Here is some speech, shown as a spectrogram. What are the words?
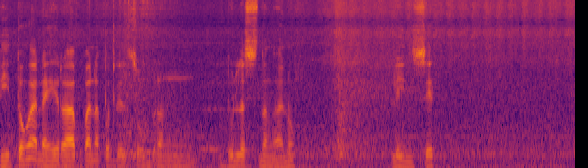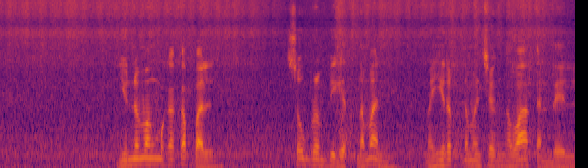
Dito nga nahirapan ako dahil sobrang dulas ng ano, plain set. Yun namang makakapal, sobrang bigat naman. Mahirap naman siyang hawakan dahil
